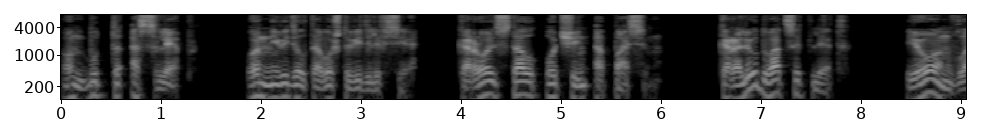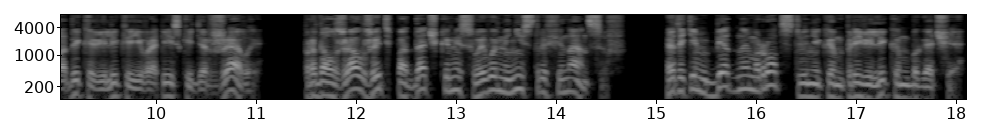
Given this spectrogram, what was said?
Он будто ослеп. Он не видел того, что видели все. Король стал очень опасен. Королю 20 лет. И он, владыка великой европейской державы, продолжал жить подачками своего министра финансов, этаким бедным родственником при великом богаче.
